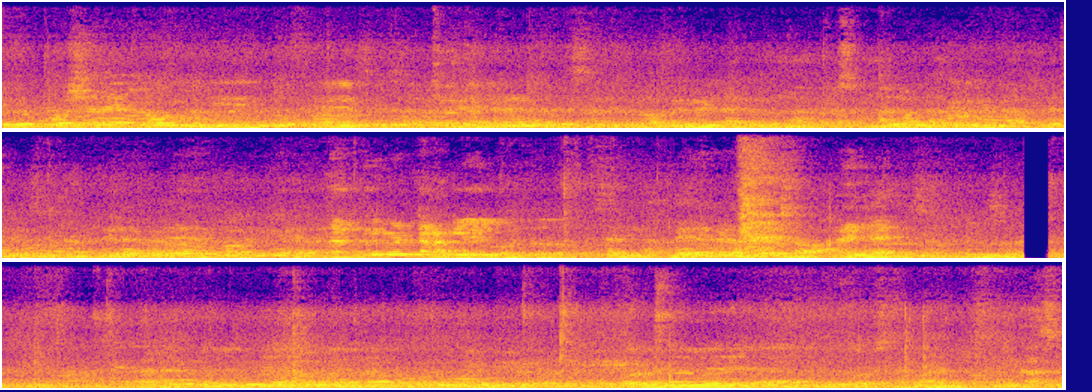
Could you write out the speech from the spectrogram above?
ಇದು ಪೋಷಣೆ ಹತ್ರ ಒಂದು ನೀರಿಂದು ಅಗ್ರಿಮೆಂಟ್ ಆಗಲಿಲ್ಲ ಅಲ್ಲೊಂದು ಅಗ್ರಿಮೆಂಟ್ ಆಗ್ತದೆ ಬೇರೆ ಕಡೆ ಅಗ್ರಿಮೆಂಟ್ ಸರ್ ಬೇರೆ ಕಡೆ ಅರೇಂಜ್ ಆಗಿದೆ ಸರ್. ಕಾಸು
